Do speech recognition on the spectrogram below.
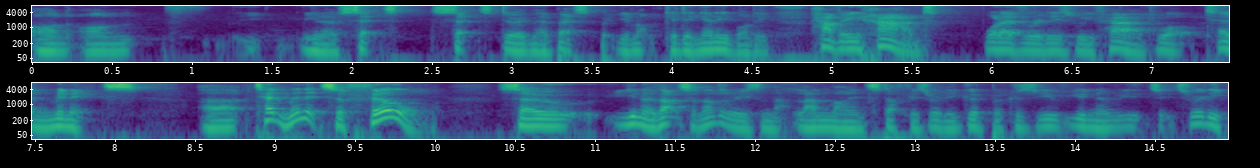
on on you know sets sets doing their best, but you're not kidding anybody. Having had whatever it is we've had, what ten minutes, uh, ten minutes of film. So you know that's another reason that landmine stuff is really good because you you know it's, it's really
